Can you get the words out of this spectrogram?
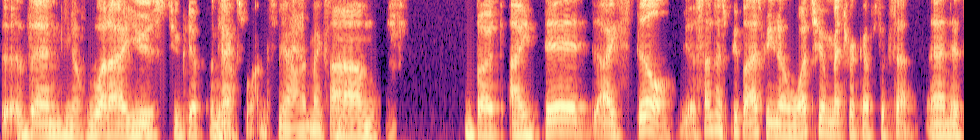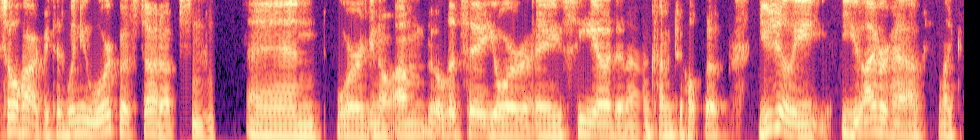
then, you know, what I used to get the yeah. next ones. Yeah, that makes sense. Um, but I did, I still, you know, sometimes people ask me, you know, what's your metric of success? And it's so hard because when you work with startups, mm-hmm and or you know i'm let's say you're a ceo that i'm coming to help with usually you either have like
